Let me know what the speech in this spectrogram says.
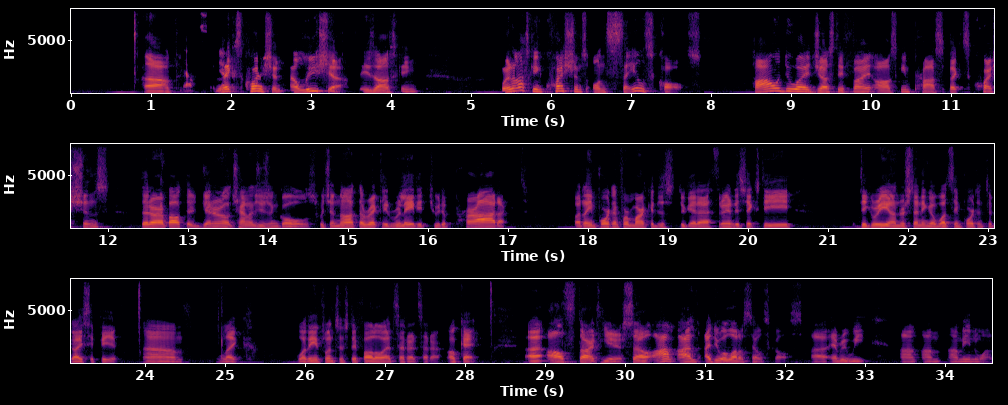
Uh, yeah. Next question. Alicia is asking when asking questions on sales calls, how do I justify asking prospects questions that are about their general challenges and goals, which are not directly related to the product, but are important for marketers to get a 360 degree understanding of what's important to the ICP, um, like what influences they follow, et cetera, et cetera. Okay, uh, I'll start here. So I'm, I'll, i do a lot of sales calls uh, every week. Um, I'm, I'm in one.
